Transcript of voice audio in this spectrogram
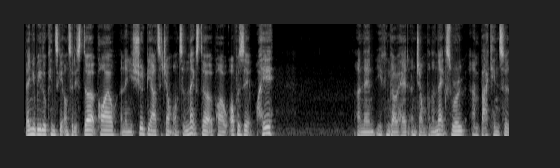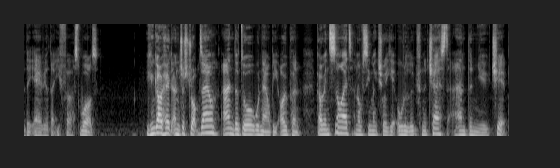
Then you'll be looking to get onto this dirt pile, and then you should be able to jump onto the next dirt pile opposite here. And then you can go ahead and jump on the next root and back into the area that you first was. You can go ahead and just drop down and the door will now be open. Go inside and obviously make sure you get all the loot from the chest and the new chip.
